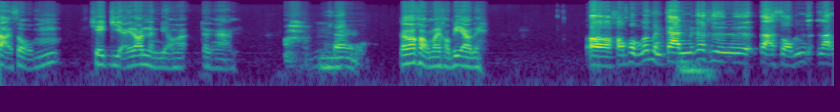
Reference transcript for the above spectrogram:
สะสมเชกิไอรอนอย่างเดียวฮะแต่งานใช่แล้วก็ของไมค์ของพี่เอาเลย เออของผมก็เหมือนกันก็คือสะสมหลัง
